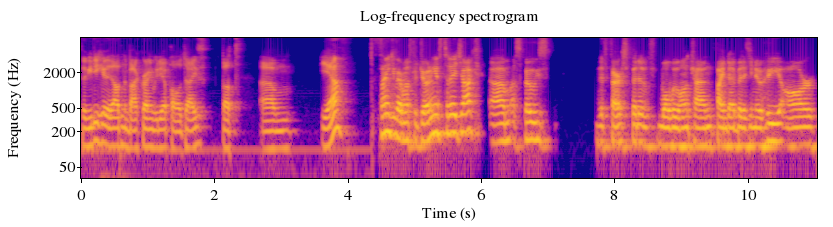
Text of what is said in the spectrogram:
so if you do hear that in the background, we do apologise. But um, yeah. Thank you very much for joining us today, Jack. Um, I suppose the first bit of what we want to try and find out about is, you know, who you are.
